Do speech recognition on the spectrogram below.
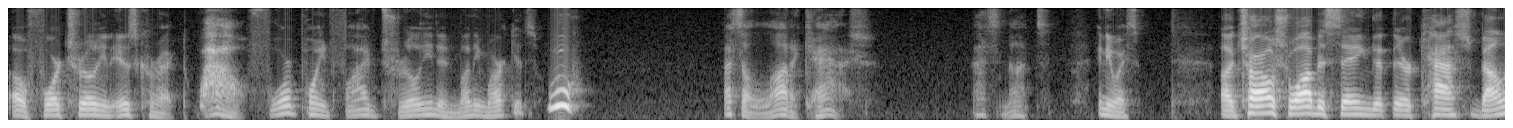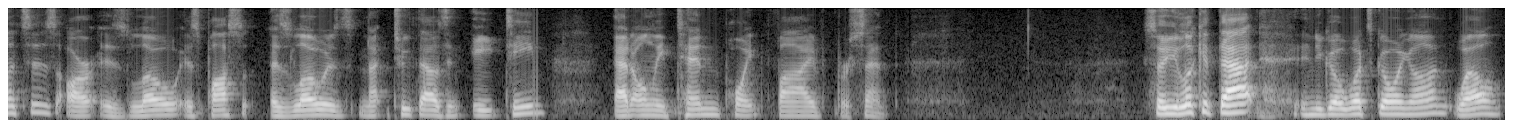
Oh, 4 trillion is correct. Wow, 4.5 trillion in money markets. Woo! That's a lot of cash. That's nuts. Anyways, uh, Charles Schwab is saying that their cash balances are as low as possible, as low as 2018, at only 10.5 percent. So you look at that and you go, what's going on? Well,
